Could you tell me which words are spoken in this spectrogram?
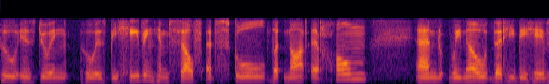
who is doing who is behaving himself at school but not at home and we know that he behaves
